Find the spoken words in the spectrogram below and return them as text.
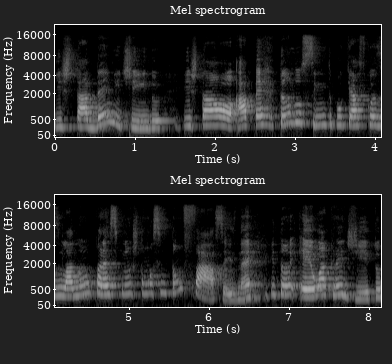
está demitindo, está ó, apertando o cinto porque as coisas lá não parece que não estão assim tão fáceis, né? Então eu acredito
